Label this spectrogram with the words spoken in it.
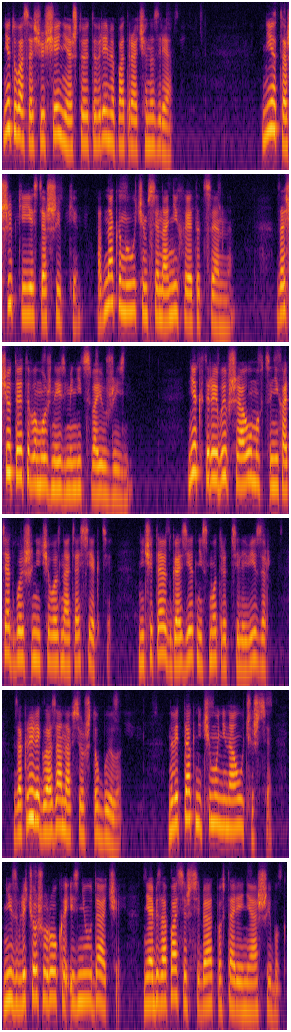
Нет у вас ощущения, что это время потрачено зря? Нет, ошибки есть ошибки. Однако мы учимся на них, и это ценно. За счет этого можно изменить свою жизнь. Некоторые бывшие аумовцы не хотят больше ничего знать о секте, не читают газет, не смотрят телевизор, закрыли глаза на все, что было. Но ведь так ничему не научишься, не извлечешь урока из неудачи, не обезопасишь себя от повторения ошибок.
